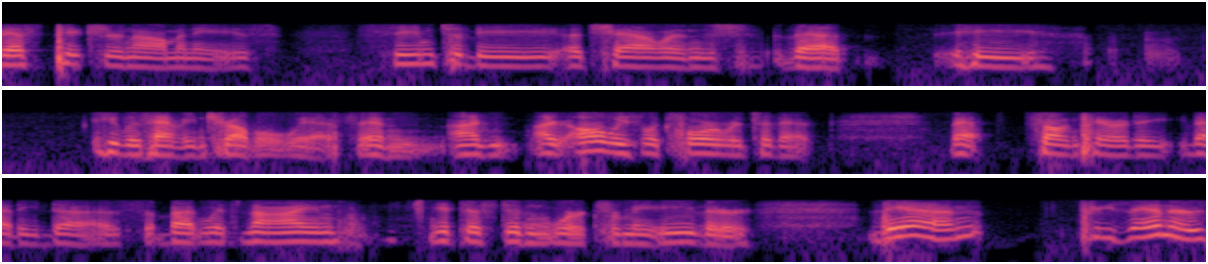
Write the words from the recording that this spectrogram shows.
Best Picture nominees seemed to be a challenge that he he was having trouble with, and I'm I always look forward to that that song parody that he does. But with nine, it just didn't work for me either. Then presenters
